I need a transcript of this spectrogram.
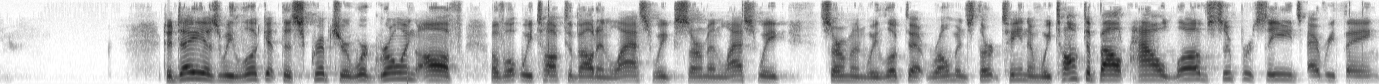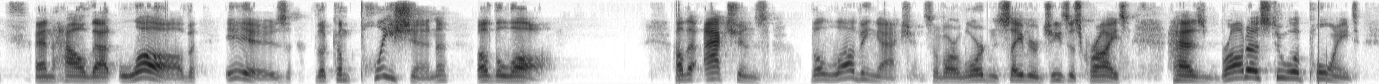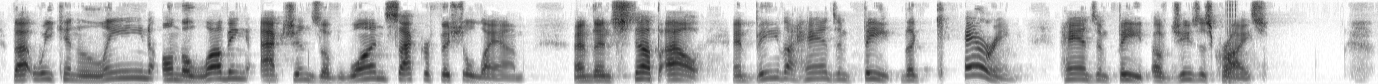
Today, as we look at this scripture, we're growing off of what we talked about in last week's sermon. Last week, sermon, we looked at Romans 13 and we talked about how love supersedes everything and how that love is the completion of the law. How the actions, the loving actions of our Lord and Savior Jesus Christ has brought us to a point that we can lean on the loving actions of one sacrificial lamb and then step out and be the hands and feet, the caring hands and feet of Jesus Christ,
